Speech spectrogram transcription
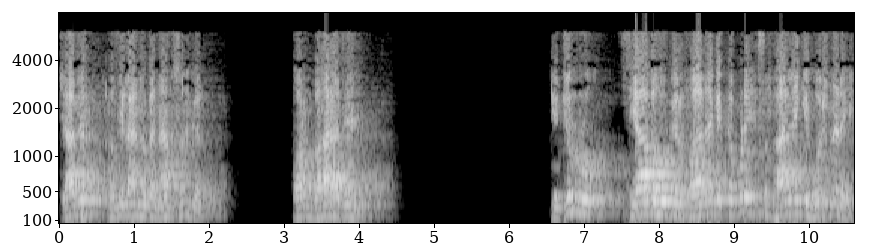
جابر رضی اللہ عنہ کا نام سن کر فوراً باہر آتے ہیں کہ جرو سیاہ بہو کے الفاظ ہے کہ کپڑے سنبھالنے کی ہوش نہ رہی۔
